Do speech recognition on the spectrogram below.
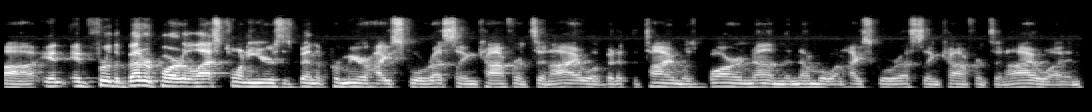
uh, and, and for the better part of the last 20 years, has been the premier high school wrestling conference in Iowa. But at the time, was bar none the number one high school wrestling conference in Iowa. And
